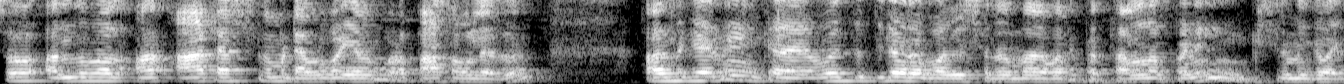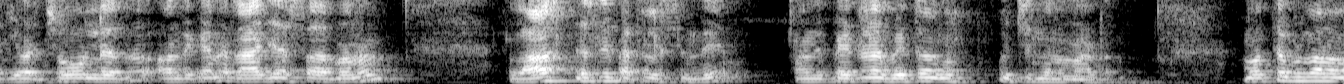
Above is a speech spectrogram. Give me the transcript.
సో అందువల్ల ఆ టెస్ట్ అనమాట ఎవరు ఎవరు కూడా పాస్ అవ్వలేదు. అందుకని ఇంకా వద్దులేరా దుద్దిలారా సినిమా మనకి తలనొప్పని సినిమా ఇంకా ఎవరు చూడలేదు. అందుకని రాజాసాబ్ మనం లాస్ట్ ప్లేస్లో పెట్టాల్సింది. అది పెట్టడం పెట్టడం వచ్చిందనమాట మొత్తం ఇప్పుడు మనం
